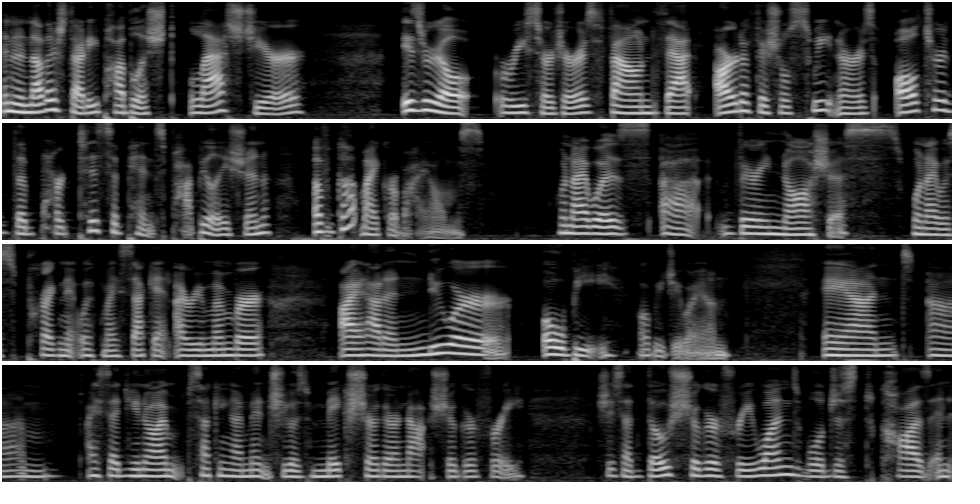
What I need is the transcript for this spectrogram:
In another study published last year, Israel researchers found that artificial sweeteners altered the participants' population of gut microbiomes. When I was uh, very nauseous when I was pregnant with my second, I remember I had a newer OB, OBGYN, and um, I said, You know, I'm sucking on mint. She goes, Make sure they're not sugar free. She said, Those sugar free ones will just cause an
